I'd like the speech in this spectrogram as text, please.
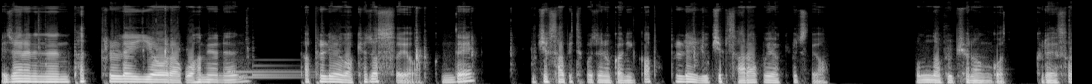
예전에는 팟 플레이어라고 하면은 팟 플레이어가 켜졌어요. 근데 64비트 버전을 가니까 팟플레이 64라고 해야 켜져요. 너무나 불편한 것. 그래서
